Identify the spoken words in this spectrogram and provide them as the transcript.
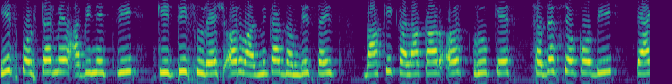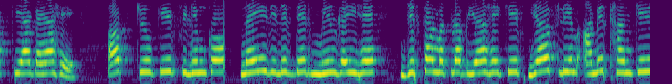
इस पोस्टर में अभिनेत्री कीर्ति सुरेश और वाल्मीका गंभीर सहित बाकी कलाकार और क्रू के सदस्यों को भी टैग किया गया है। अब चूँकि फ़िल्म को नई रिलीज़ डेट मिल गई है, जिसका मतलब यह है कि यह फ़िल्म आमिर खान की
